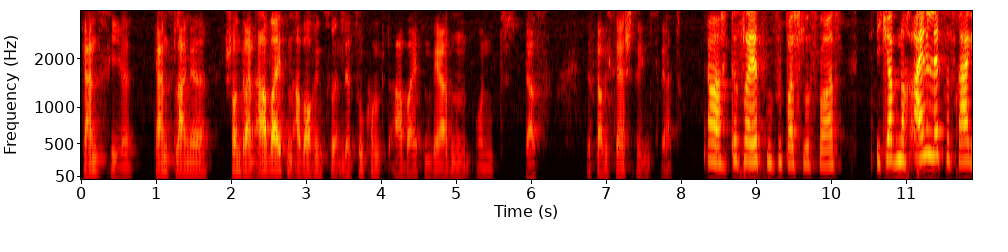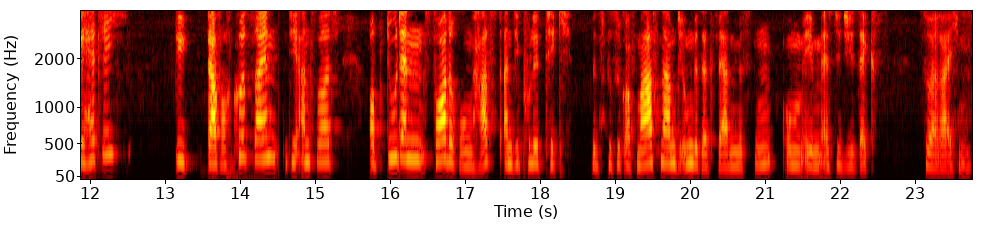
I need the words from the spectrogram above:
ganz viel, ganz lange schon dran arbeiten, aber auch in, der Zukunft arbeiten werden. Und das ist, glaube ich, sehr strebenswert. Ja, das war jetzt ein super Schlusswort. Ich glaube, noch eine letzte Frage hätte ich. Die darf auch kurz sein, die Antwort. Ob du denn Forderungen hast an die Politik mit Bezug auf Maßnahmen, die umgesetzt werden müssten, um eben SDG 6 zu erreichen?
